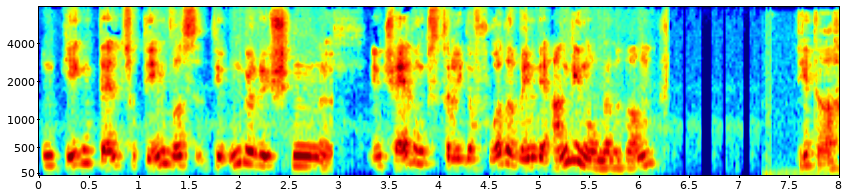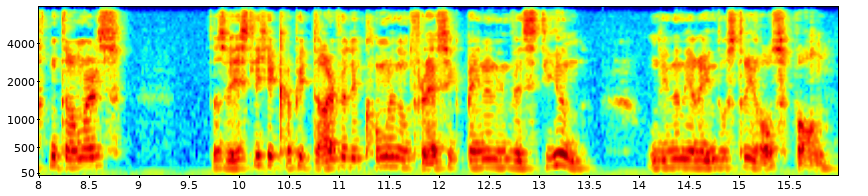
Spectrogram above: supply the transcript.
im Gegenteil zu dem, was die ungarischen Entscheidungsträger vor der Wende angenommen haben, die dachten damals, das westliche Kapital würde kommen und fleißig bei ihnen investieren und ihnen ihre Industrie ausbauen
